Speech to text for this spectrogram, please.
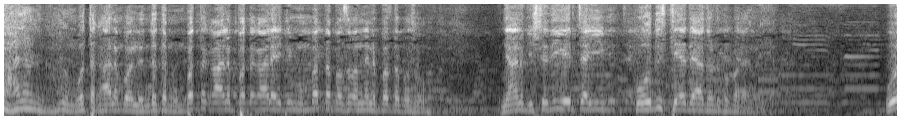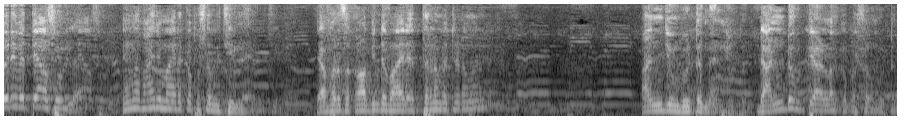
കാലാണ്. മുമ്പത്തെ കാലം പോലെ എന്തത്തെ മുമ്പത്തെ കാലം ഇപ്പത്തെ കാലമായിട്ട് മുമ്പത്തെ പ്രസവം വന്നതിന് ഇപ്പത്തെ പ്രസവം. ഞാൻ വിശദീകരിച്ച ഈ പൊതു സ്റ്റേജ് ഇപ്പൊ പറയാൻ വയ്യ. ഒരു വ്യത്യാസമില്ല ഞങ്ങളെ ഭാര്യമാരൊക്കെ പ്രസവിച്ചില്ലേ? ജഫർ സഖാബിന്റെ ഭാര്യ എത്ര പറ്റണം അഞ്ചും വീട്ടിൽ തന്നെ. രണ്ടു കുട്ടികളിലൊക്കെ പ്രസവം വീട്ടിൽ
